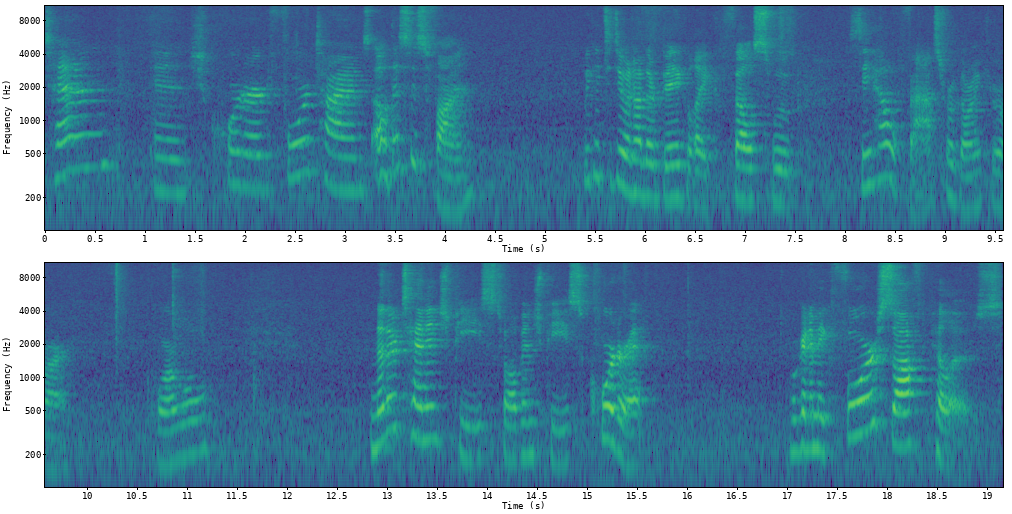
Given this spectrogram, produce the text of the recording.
Ten inch quartered four times. Oh, this is fun. We get to do another big like fell swoop. See how fast we're going through our core wool. Another 10 inch piece, 12 inch piece, quarter it. We're gonna make four soft pillows.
